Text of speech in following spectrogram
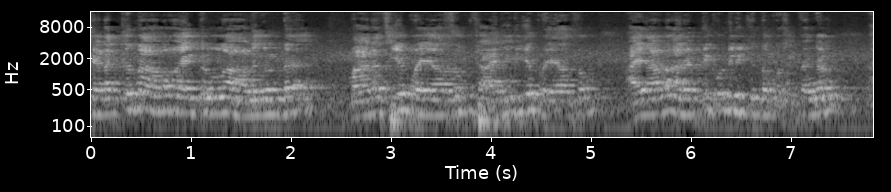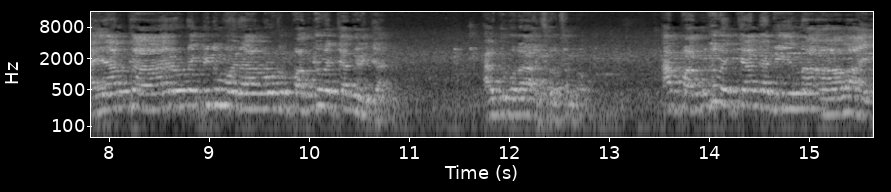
കിടക്കുന്ന ആളോ ആയിട്ടുള്ള ആളുകളുടെ മാനസിക പ്രയാസം ശാരീരിക പ്രയാസം അയാൾ അലട്ടിക്കൊണ്ടിരിക്കുന്ന പ്രശ്നങ്ങൾ അയാൾക്ക് ആരോടെങ്കിലും ഒരാളോട് പങ്കുവെക്കാൻ കഴിഞ്ഞാൽ അയാൾക്ക് കുറെ ആശ്വാസം ഉണ്ടാവും. ആ പങ്കുവെക്കാൻ കഴിയുന്ന ആളായി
